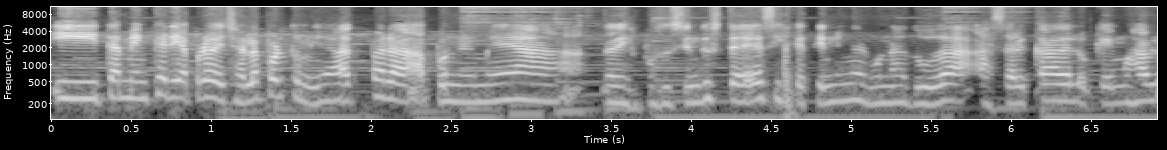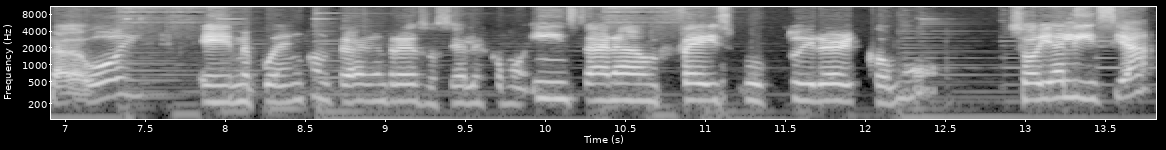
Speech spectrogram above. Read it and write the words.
Y también quería aprovechar la oportunidad para ponerme a, la disposición de ustedes si es que tienen alguna duda acerca de lo que hemos hablado hoy. Eh, me pueden encontrar en redes sociales como Instagram, Facebook, Twitter como Soy Alicia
